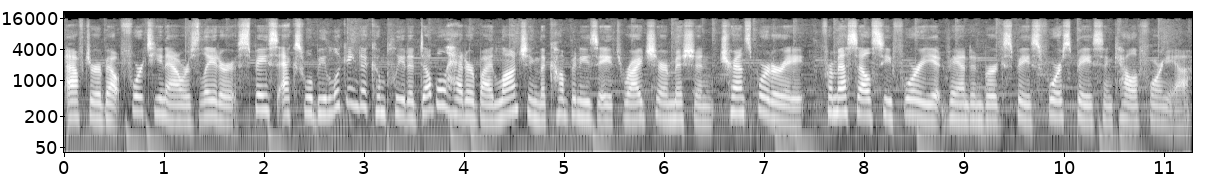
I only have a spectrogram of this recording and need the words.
After about 14 hours later, SpaceX will be looking to complete a double header by launching the company's eighth rideshare mission, Transporter 8, from SLC-4E at Vandenberg Space Force Base in California.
